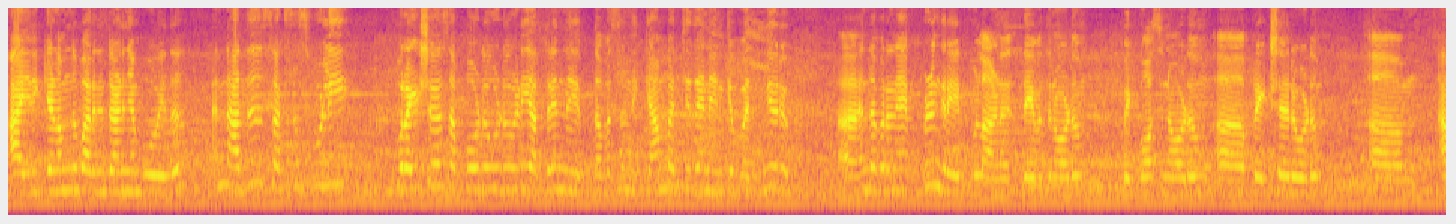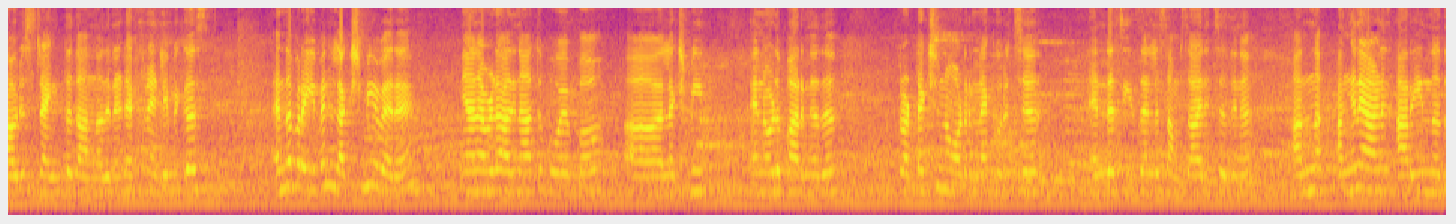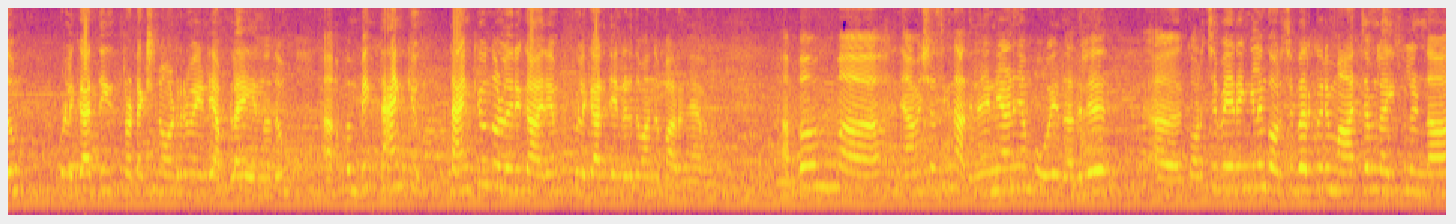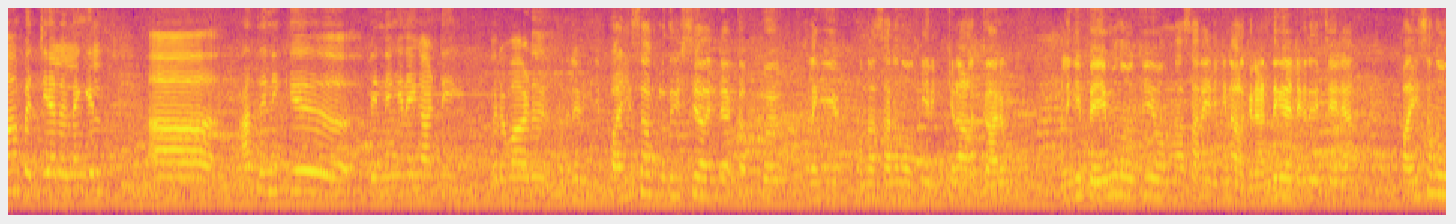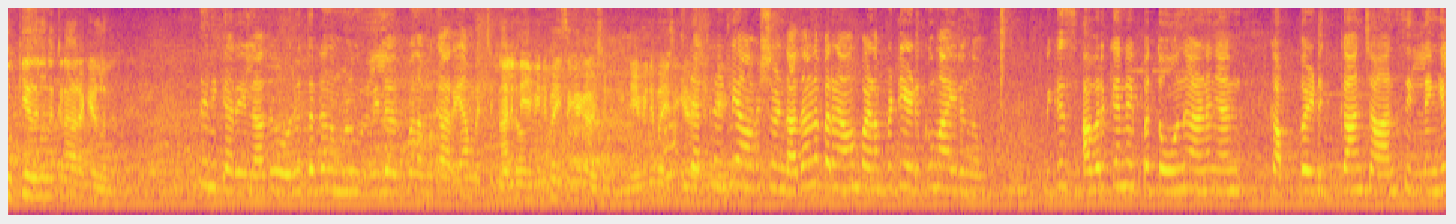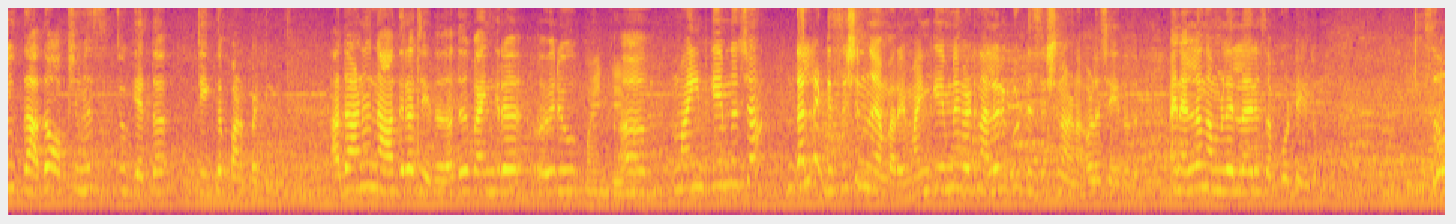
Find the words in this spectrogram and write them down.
ആയിരിക്കണം എന്ന് പറഞ്ഞിട്ടാണ് ഞാൻ പോയത്. ആൻഡ് അത് സക്സസ്ഫുള്ളി പ്രേക്ഷക സപ്പോർട്ടോടുകൂടി അത്രയും ദിവസം നിൽക്കാൻ പറ്റിയത് തന്നെ എനിക്ക് വലിയൊരു എന്താ പറയുക എപ്പോഴും ഗ്രേറ്റ്ഫുൾ ആണ് ദൈവത്തിനോടും ബിഗ് ബോസിനോടും പ്രേക്ഷകരോടും ആ ഒരു സ്ട്രെങ്ത് തന്നതിന് ഡെഫിനറ്റ്ലി ബിക്കോസ് എന്താ പറയുക ഈവൻ ലക്ഷ്മി വരെ ഞാൻ അവിടെ അതിനകത്ത് പോയപ്പോൾ ലക്ഷ്മി എന്നോട് പറഞ്ഞത് പ്രൊട്ടക്ഷൻ ഓർഡറിനെ കുറിച്ച് എന്റെ സീസണിൽ സംസാരിച്ചതിന് അന്ന് അങ്ങനെയാണ് അറിയുന്നതും പുള്ളിക്കാരത്തി പ്രൊട്ടക്ഷൻ ഓർഡറിന് വേണ്ടി അപ്ലൈ ചെയ്യുന്നതും അപ്പം big thank you thank you എന്നുള്ളൊരു കാര്യം പുള്ളിക്കാരത്തി എന്റെ അടുത്ത് വന്ന് പറഞ്ഞായിരുന്നു. അപ്പം ഞാൻ വിശ്വസിക്കുന്നത് അതിന് തന്നെയാണ് ഞാൻ പോയത്. അതിൽ കുറച്ച് പേരെങ്കിലും കുറച്ച് പേർക്ക് ഒരു മാറ്റം ലൈഫിൽ ഉണ്ടാകാൻ പറ്റിയാൽ അല്ലെങ്കിൽ അതെനിക്ക് ഇങ്ങനെ കാട്ടി ഒരുപാട് പൈസ പ്രതീക്ഷിച്ച് അതിന്റെ കപ്പ് അല്ലെങ്കിൽ ഒന്നാം സ്ഥാനം നോക്കി ഇരിക്കുന്ന ആൾക്കാരും അല്ലെങ്കിൽ ഫെയിം നോക്കി ഒന്നാം സ്ഥാനം ഇരിക്കുന്ന ആൾക്കാർ രണ്ട് കാറ്റഗറി തിരിച്ചു കഴിഞ്ഞാൽ പൈസ നോക്കി അതിൽ നിൽക്കുന്ന ആരൊക്കെ ഉള്ളത്? അതെനിക്കറിയില്ല അത് ഓരോരുത്തരുടെ നമ്മൾ ഉള്ളിൽ ഇപ്പോൾ നമുക്ക് അറിയാൻ പറ്റില്ല ആവശ്യമുണ്ട്. ഡെഫിനറ്റ്ലി അതാണ് പറഞ്ഞത്. അവൻ പണപ്പെട്ടി എടുക്കുമായിരുന്നു. ബിക്കോസ് അവർക്ക് തന്നെ ഇപ്പൊ തോന്നുകയാണ് ഞാൻ കപ്പ് എടുക്കാൻ ചാൻസ് ഇല്ലെങ്കിൽ the other option is to get the take the പണപ്പെട്ടി. അതാണ് നാദിര ചെയ്തത്. അത് ഭയങ്കര ഒരു മൈൻഡ് ഗെയിം എന്ന് വെച്ചാൽ നല്ല ഡിസിഷൻ എന്ന് ഞാൻ പറയും. മൈൻഡ് ഗെയിമിനെ കാട്ടി നല്ലൊരു ഗുഡ് ഡിസിഷനാണ് അവൾ ചെയ്തത്. അതിനെല്ലാം നമ്മളെല്ലാവരും സപ്പോർട്ട് ചെയ്തു. സോ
